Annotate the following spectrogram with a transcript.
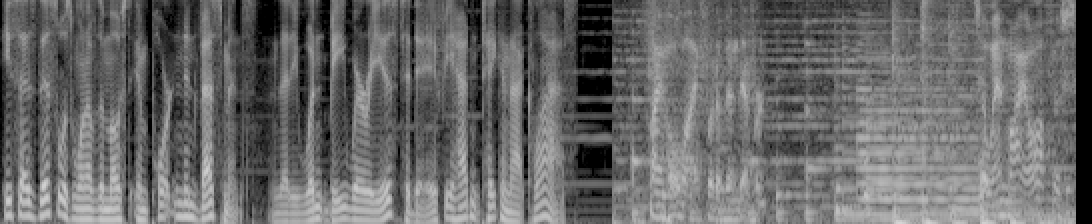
He says this was one of the most important investments and that he wouldn't be where he is today if he hadn't taken that class. My whole life would have been different. So in my office,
